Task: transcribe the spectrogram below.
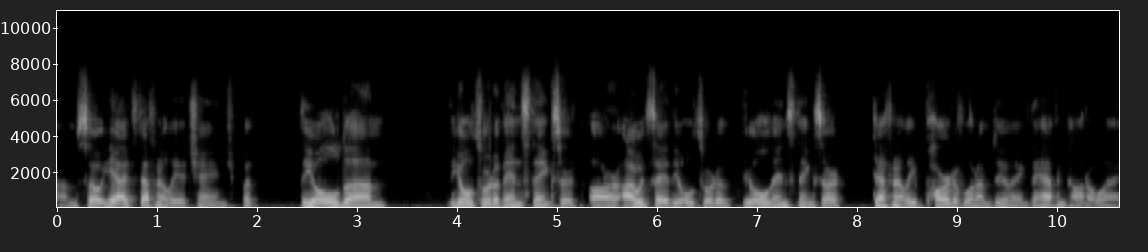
Um, so yeah, it's definitely a change. But the old, um, the old sort of instincts are, are, I would say, the old sort of the old instincts are definitely part of what I'm doing. They haven't gone away.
